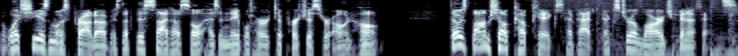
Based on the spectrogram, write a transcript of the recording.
but what she is most proud of is that this side hustle has enabled her to purchase her own home. Those bombshell cupcakes have had extra large benefits.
